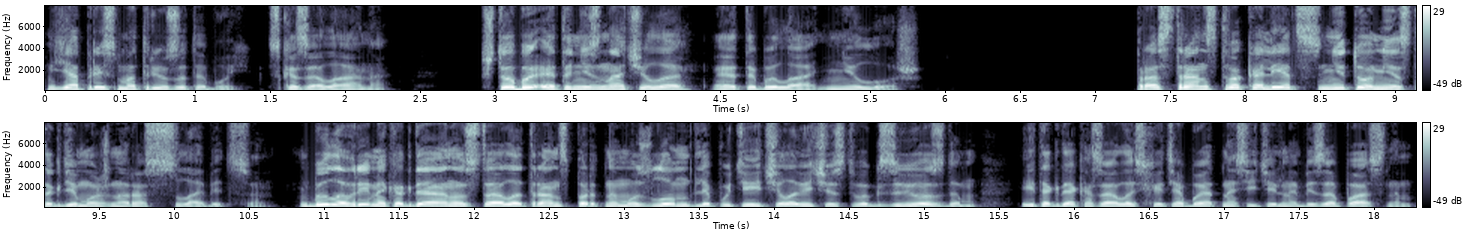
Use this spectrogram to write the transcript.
«Я присмотрю за тобой», — сказала она. Что бы это ни значило, это была не ложь. Пространство колец — не то место, где можно расслабиться. Было время, когда оно стало транспортным узлом для путей человечества к звездам, и тогда казалось хотя бы относительно безопасным.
